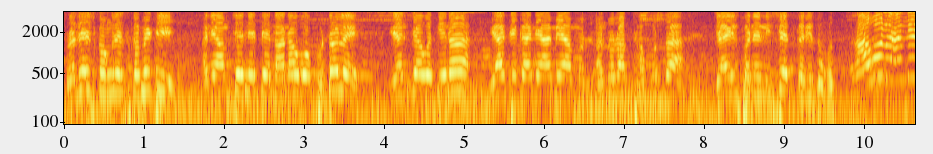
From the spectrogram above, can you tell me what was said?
प्रदेश काँग्रेस कमिटी आणि आमचे नेते नानाभाऊ पटोले यांच्या वतीनं या ठिकाणी आम्ही अनुराग ठाकूरचा जाहीरपणे निषेध करीत आहोत. राहुल गांधी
